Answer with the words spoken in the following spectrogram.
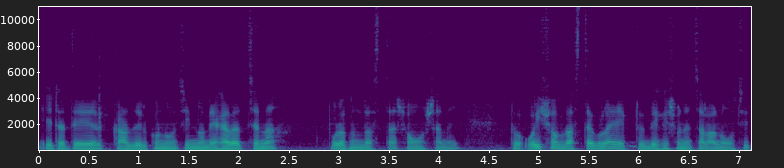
এটাতে কাজের কোনো চিহ্ন দেখা যাচ্ছে না। পুরাতন রাস্তা, সমস্যা নেই। তো ওই সব রাস্তাগুলাই একটু দেখে শুনে চালানো উচিত।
